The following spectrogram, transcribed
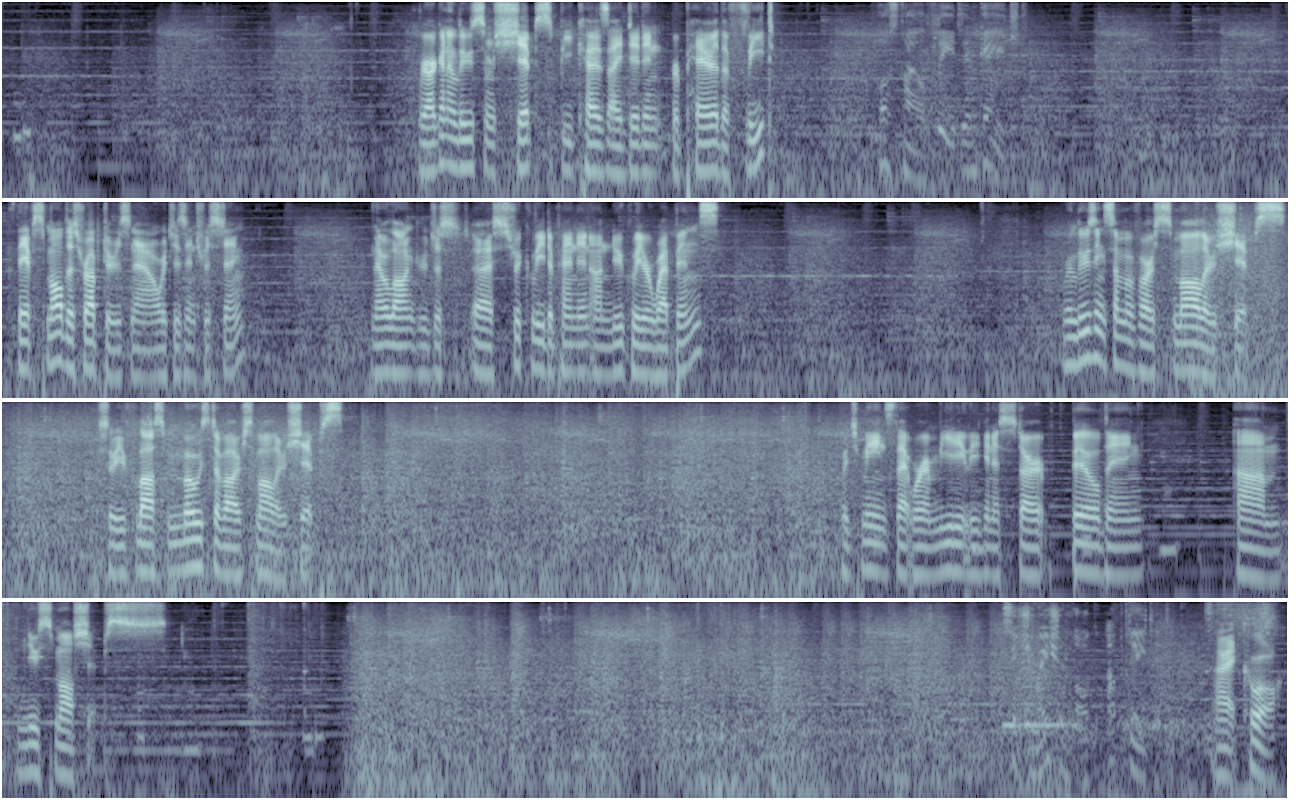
We are gonna lose some ships because I didn't repair the fleet. Hostile fleet engaged. They have small disruptors now, which is interesting. No longer just uh, strictly dependent on nuclear weapons. We're losing some of our smaller ships. So we've lost most of our smaller ships. Which means that we're immediately going to start building um, new small ships. Situation log updated. Alright, cool.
